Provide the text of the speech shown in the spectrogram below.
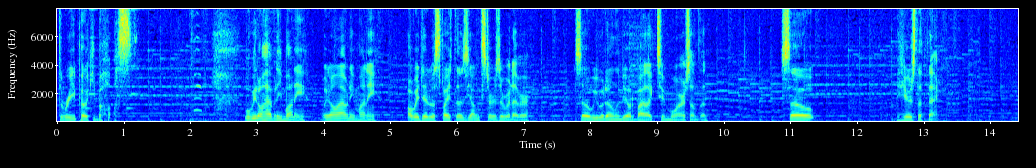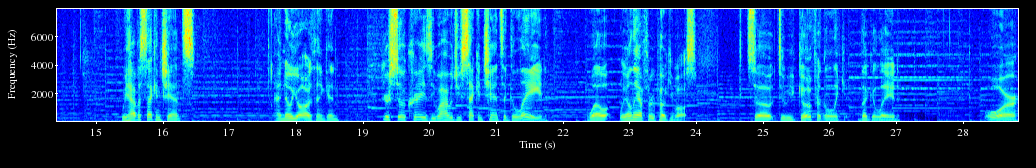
three Pokeballs. well, we don't have any money. We don't have any money. All we did was fight those youngsters or whatever. So we would only be able to buy like two more or something. So, here's the thing. We have a second chance. I know y'all are thinking, you're so crazy, why would you second chance a Gallade? Well, we only have three Pokeballs. So do we go for the, the Gallade? Or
